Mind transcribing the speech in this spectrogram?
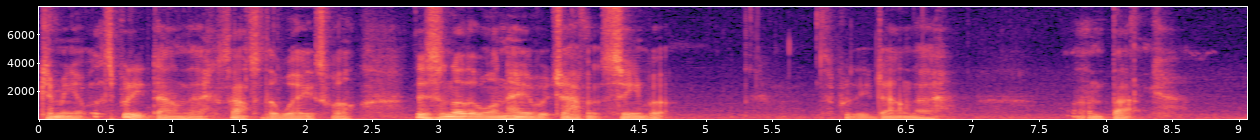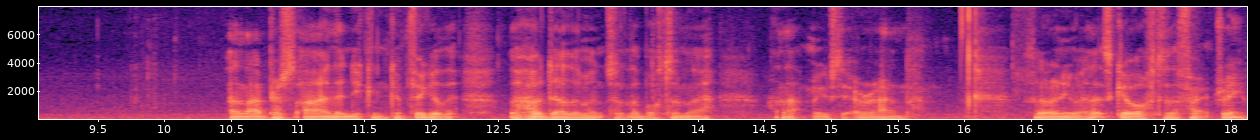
coming up. Let's put it down there. It's out of the way as well. There's another one here which I haven't seen, but let's put it down there and back. And I press I, and then you can configure the, the HUD elements at the bottom there, and that moves it around. So anyway, let's go off to the factory.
